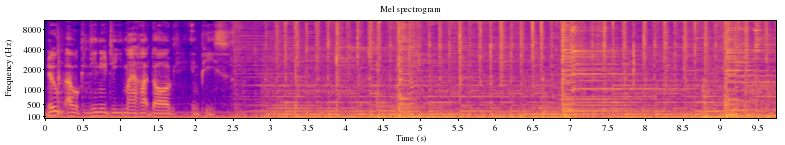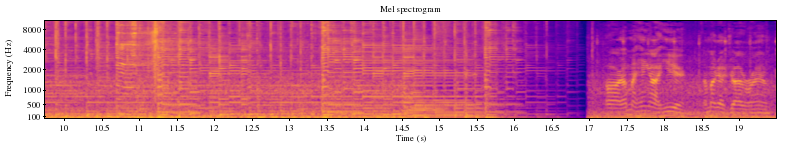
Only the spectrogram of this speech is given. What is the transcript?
Nope, I will continue to eat my hot dog in peace. I'm not gonna drive around.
